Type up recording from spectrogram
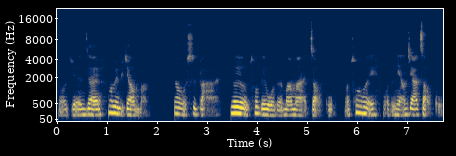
我今天在外面比较忙，那我是把悠悠托给我的妈妈来照顾，我托回我的娘家照顾。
